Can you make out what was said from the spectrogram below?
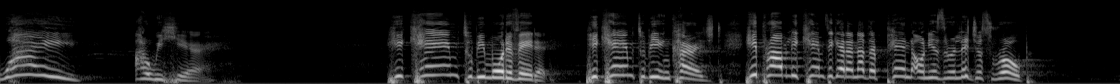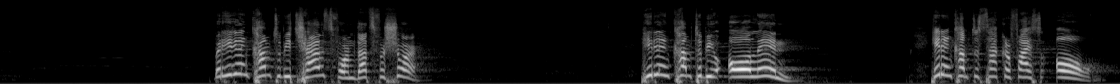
Why are we here? He came to be motivated. He came to be encouraged. He probably came to get another pin on his religious robe. But he didn't come to be transformed, that's for sure. He didn't come to be all in. He didn't come to sacrifice all,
